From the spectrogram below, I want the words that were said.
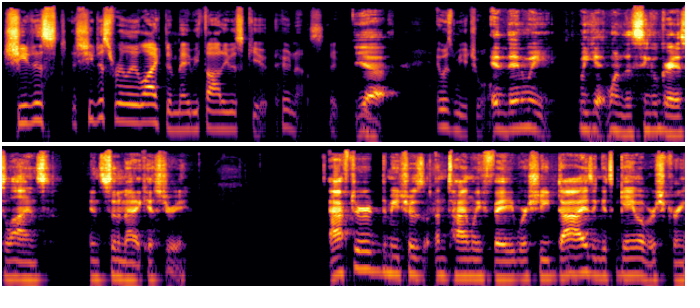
She just she just really liked him, maybe thought he was cute. Who knows? Yeah, it was mutual. and then we we get one of the single greatest lines in cinematic history. After Demetra's untimely fate, where she dies and gets a game over screen,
